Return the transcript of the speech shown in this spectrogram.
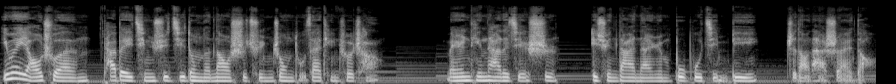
因为谣传她被情绪激动的闹市群众堵在停车场，没人听她的解释，一群大男人步步紧逼。直到他摔倒，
